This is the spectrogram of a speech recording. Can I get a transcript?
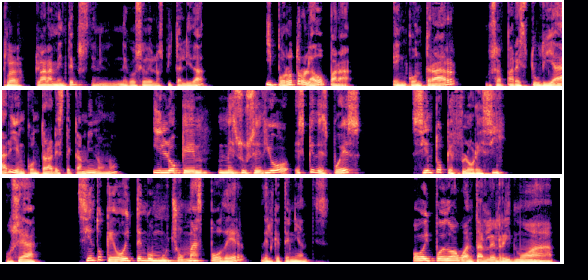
Claro. Claramente, pues en el negocio de la hospitalidad. Y por otro lado, para encontrar, o sea, para estudiar y encontrar este camino, ¿no? Y lo que me sucedió es que después siento que florecí. O sea, siento que hoy tengo mucho más poder del que tenía antes. Hoy puedo aguantarle el ritmo a,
